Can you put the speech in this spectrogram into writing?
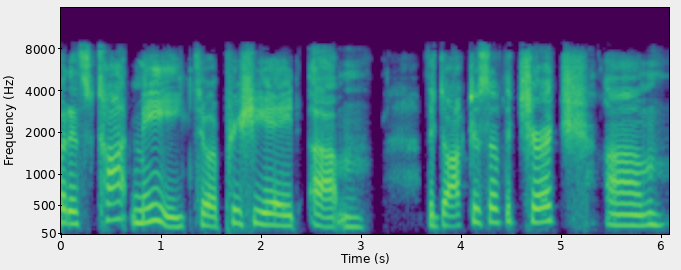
but it's taught me to appreciate the doctors of the church. Um,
